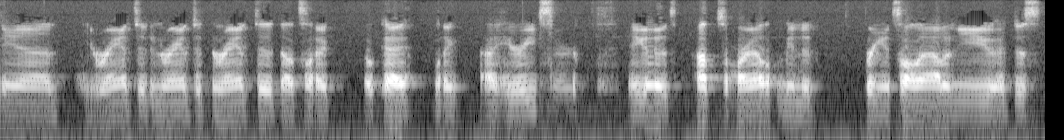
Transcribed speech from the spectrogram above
and he ranted and ranted and ranted. And I was like, okay, like I hear you, sir. And he goes, I'm sorry, I don't mean to bring this all out on you. I just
